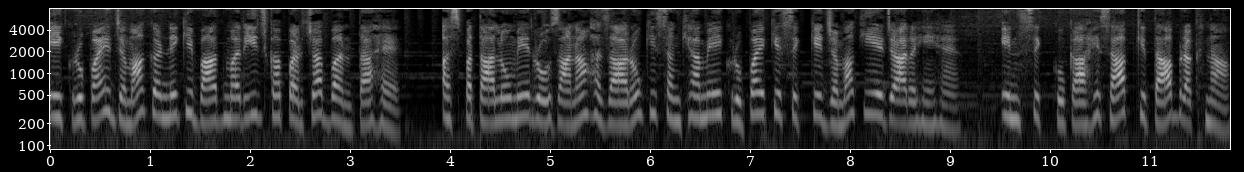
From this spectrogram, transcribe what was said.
एक रुपए जमा करने के बाद मरीज़ का पर्चा बनता है। अस्पतालों में रोज़ाना हज़ारों की संख्या में एक रुपए के सिक्के जमा किए जा रहे हैं इन सिक्कों का हिसाब किताब रखना,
